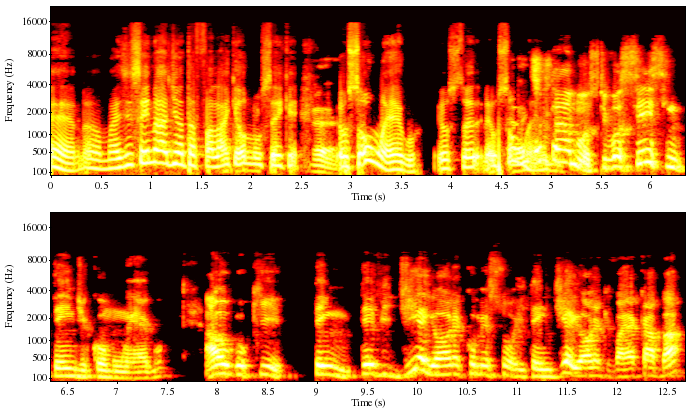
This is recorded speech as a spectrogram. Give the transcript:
É, não, mas isso aí não adianta falar que eu não sei que. É. Eu sou um ego. Eu sou, eu sou é, um ego. Tá, moço. Se você se entende como um ego, algo que tem, teve dia e hora que começou e tem dia e hora que vai acabar,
